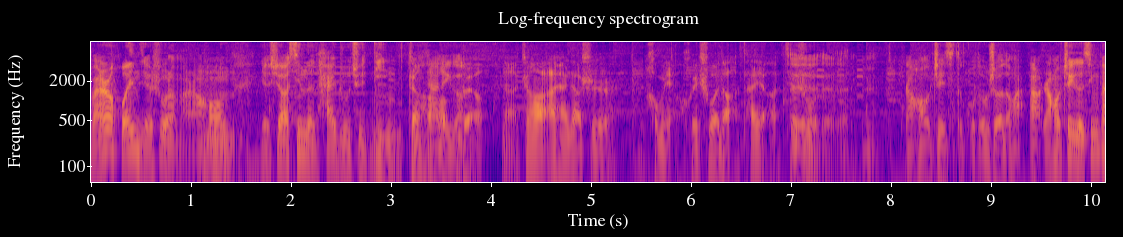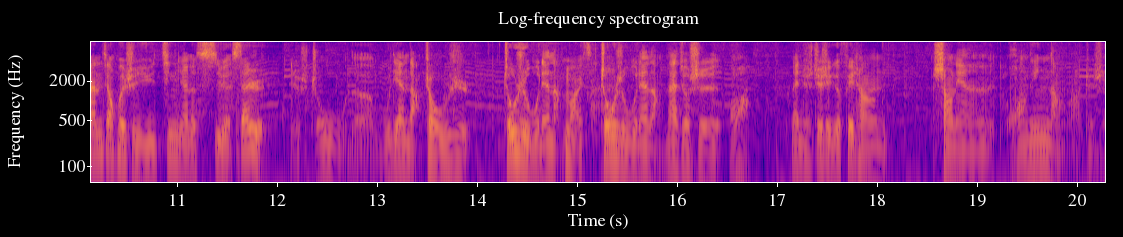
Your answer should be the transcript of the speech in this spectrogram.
反正火影结束了嘛，然后嗯也需要新的台柱去顶嗯，正好这个对，那正好暗杀教师后面也会说到，他也要结束了。对对对对，嗯。然后这次的骨头社的话啊，然后这个新番将会是于今年的四月三日，也就是周五的五点档，周日，周日五点档，不好意思，周日五点档，那就是哇，那就是这是一个非常少年黄金档了，这是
